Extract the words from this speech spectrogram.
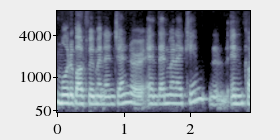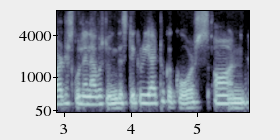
more about women and gender. And then when I came in Carter School and I was doing this degree, I took a course on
